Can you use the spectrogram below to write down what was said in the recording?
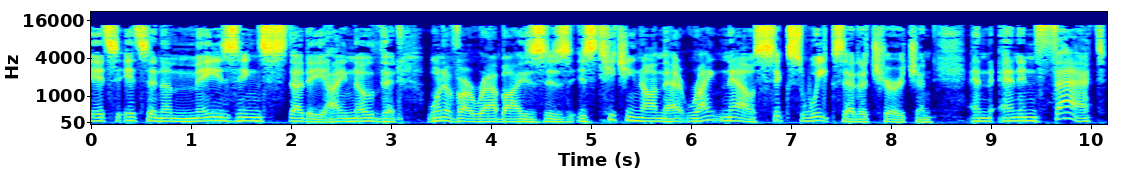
It's it's an amazing study. I know that one of our rabbis is is teaching on that right now, six weeks at a church, and and and in fact,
